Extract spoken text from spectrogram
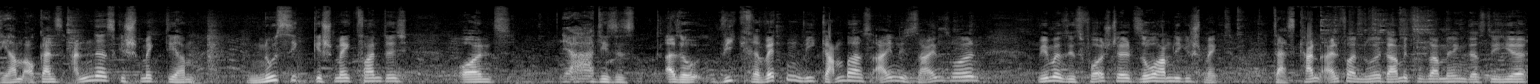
Die haben auch ganz anders geschmeckt. Die haben nussig geschmeckt, fand ich. Und ja, dieses, also wie Krevetten, wie Gambas eigentlich sein sollen, wie man sich es vorstellt, so haben die geschmeckt. Das kann einfach nur damit zusammenhängen, dass die hier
